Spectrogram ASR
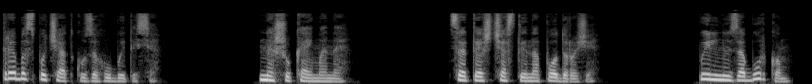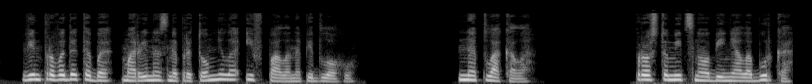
треба спочатку загубитися. Не шукай мене. Це теж частина подорожі. Пильнуй за бурком, він проведе тебе, Марина знепритомніла і впала на підлогу. Не плакала. Просто міцно обійняла бурка,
